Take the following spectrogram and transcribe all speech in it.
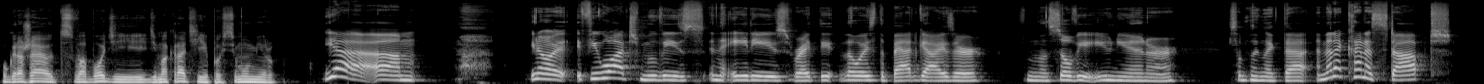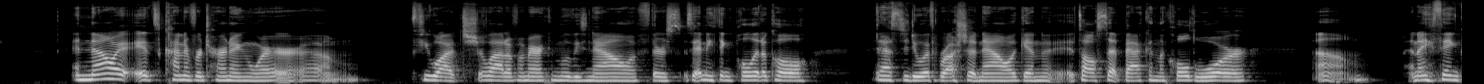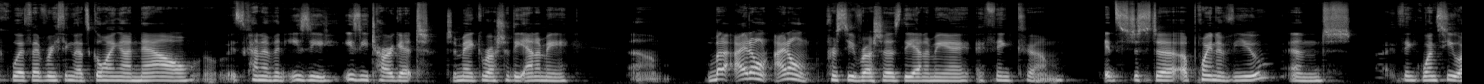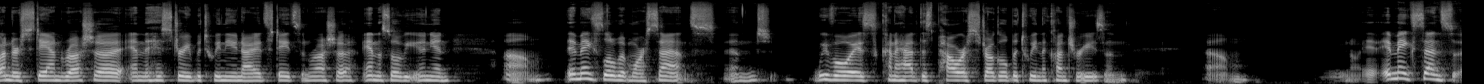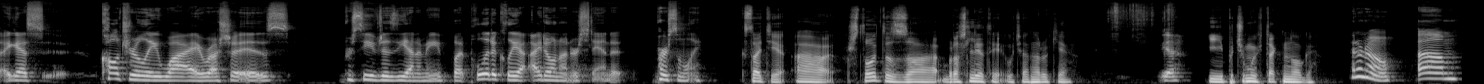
угрожают свободе и демократии по всему миру. Yeah, um, you know, if you watch movies in the 80s, right, the, the, always the bad guys are from the Soviet Union or something like that. And then it kind of stopped. And now it, it's kind of returning where um, if you watch a lot of American movies now, if there's anything political, it has to do with Russia now. Again, it's all set back in the Cold War. Um, and I think with everything that's going on now, it's kind of an easy, easy target to make Russia the enemy. Um, but I don't I don't perceive Russia as the enemy. I, I think um, it's just a, a, point of view, and I think once you understand Russia and the history between the United States and Russia and the Soviet Union, um, it makes a little bit more sense. And we've always kind of had this power struggle between the countries, and um, you know it, it makes sense, I guess, culturally why Russia is perceived as the enemy, but politically, I don't understand it personally. Кстати, а что это за браслеты у тебя на руке? Yeah. И почему их так много? I don't know. Um,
